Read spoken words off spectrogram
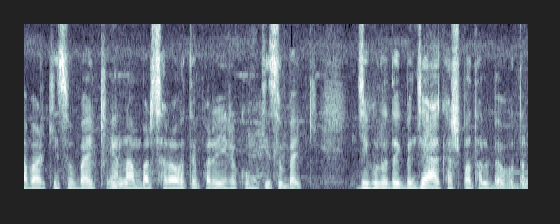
আবার কিছু বাইক নাম্বার ছাড়াও হতে পারে, এরকম কিছু বাইক যেগুলো দেখবেন যে আকাশ পাতাল ব্যবধান।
